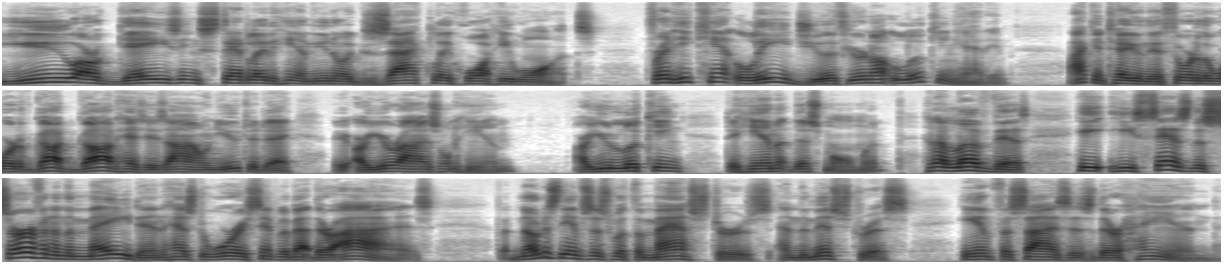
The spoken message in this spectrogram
you are gazing steadily to Him. You know exactly what He wants. Friend, He can't lead you if you're not looking at Him. I can tell you in the authority of the Word of God, God has His eye on you today. Are your eyes on Him? Are you looking to Him at this moment? And I love this. He, he says the servant and the maiden has to worry simply about their eyes. But notice the emphasis with the masters and the mistress. He emphasizes their hand.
